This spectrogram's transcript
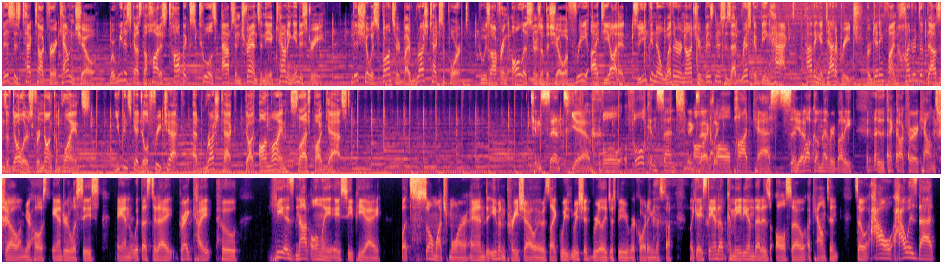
This is Tech Talk for Accountant Show, where we discuss the hottest topics, tools, apps, and trends in the accounting industry. This show is sponsored by Rush Tech Support, who is offering all listeners of the show a free IT audit so you can know whether or not your business is at risk of being hacked, having a data breach, or getting fined hundreds of thousands of dollars for non-compliance. You can schedule a free check at rushtech.online consent. Yeah, full full consent exactly. on all podcasts. And yep. welcome everybody to the Tech Talk for Accountants show. I'm your host Andrew Lassise, and with us today, Greg Kyte, who he is not only a CPA but so much more. And even pre-show, it was like we we should really just be recording this stuff. Like a stand-up comedian that is also accountant. So how how is that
